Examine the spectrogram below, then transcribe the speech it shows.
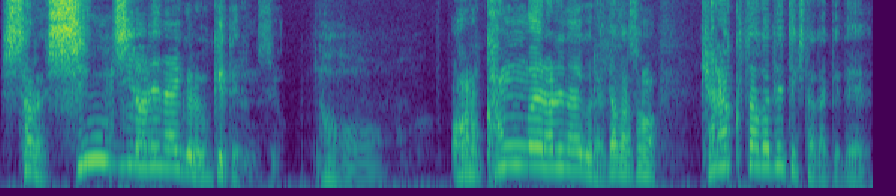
したら信じられないぐらい受けてるんですよ。あの考えられないぐらい。だからそのキャラクターが出てきただけで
